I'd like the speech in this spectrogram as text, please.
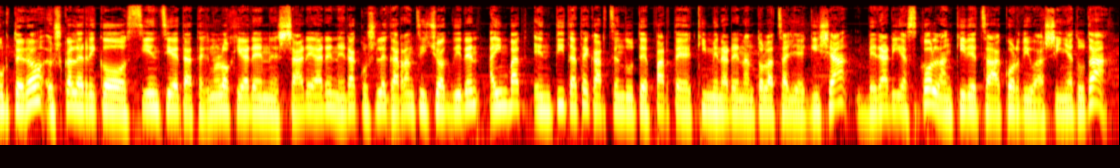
Urtero, Euskal Herriko zientzia eta teknologiaren sarearen erakusle garrantzitsuak diren hainbat entitate hartzen dute parte ekimenaren antolatzaile gisa, berariazko lankidetza akordioa sinatuta.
